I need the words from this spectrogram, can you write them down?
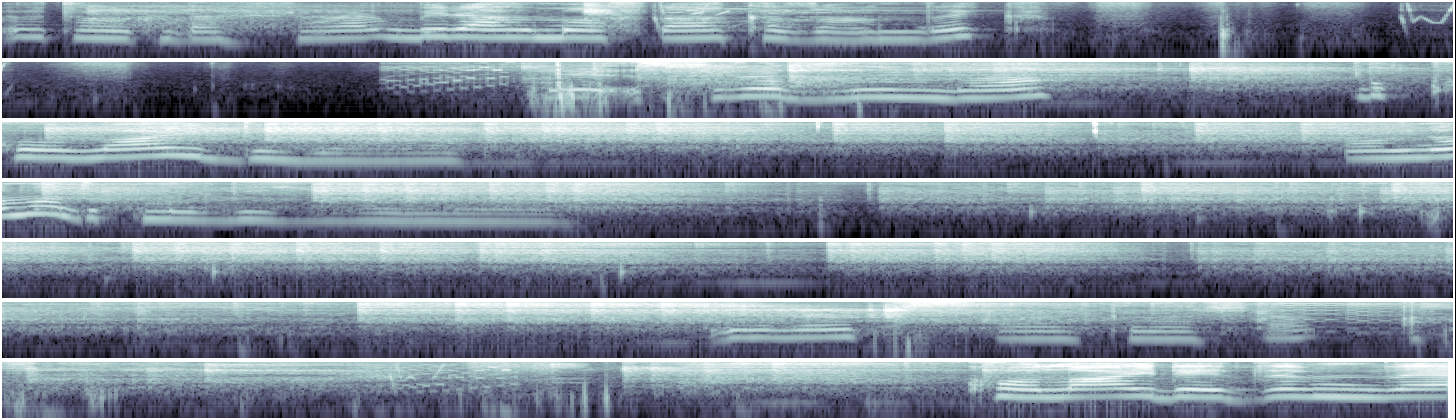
Evet arkadaşlar bir elmas daha kazandık. Ve sıra bunda. Bu kolaydı ya. Oynamadık mı biz bunu? Evet arkadaşlar. Kolay dedim ve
